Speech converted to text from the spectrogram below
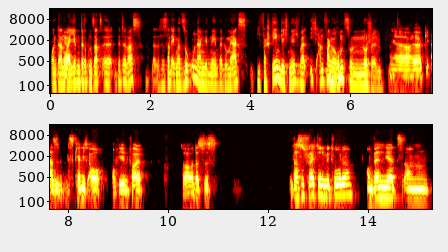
und dann ja. bei jedem dritten Satz, äh, bitte was? Das ist halt irgendwann so unangenehm, wenn du merkst, die verstehen dich nicht, weil ich anfange mhm. rumzunuscheln. Ja, ja, also das kenne ich auch, auf jeden Fall. So, aber das ist, das ist vielleicht so eine Methode. Und wenn jetzt ähm,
